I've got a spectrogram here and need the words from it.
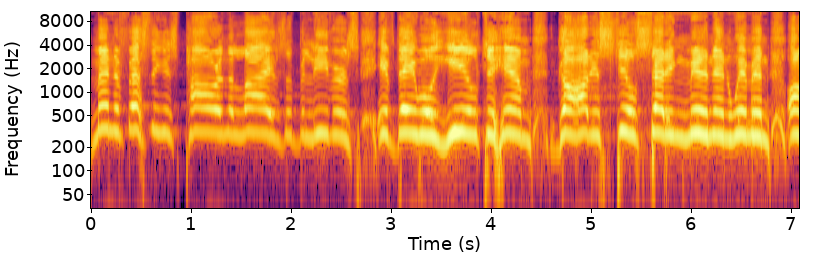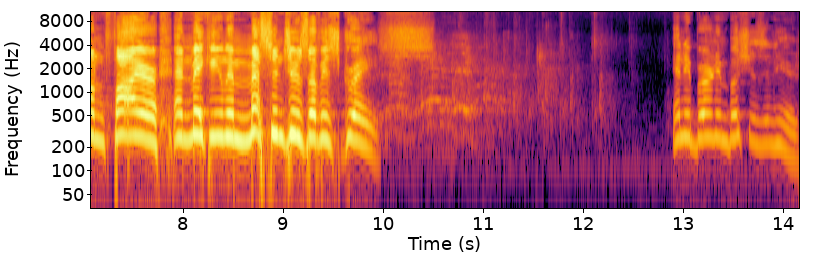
manifesting his power in the lives of believers if they will yield to him? God is still setting men and women on fire and making them messengers of his grace. Any burning bushes in here?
